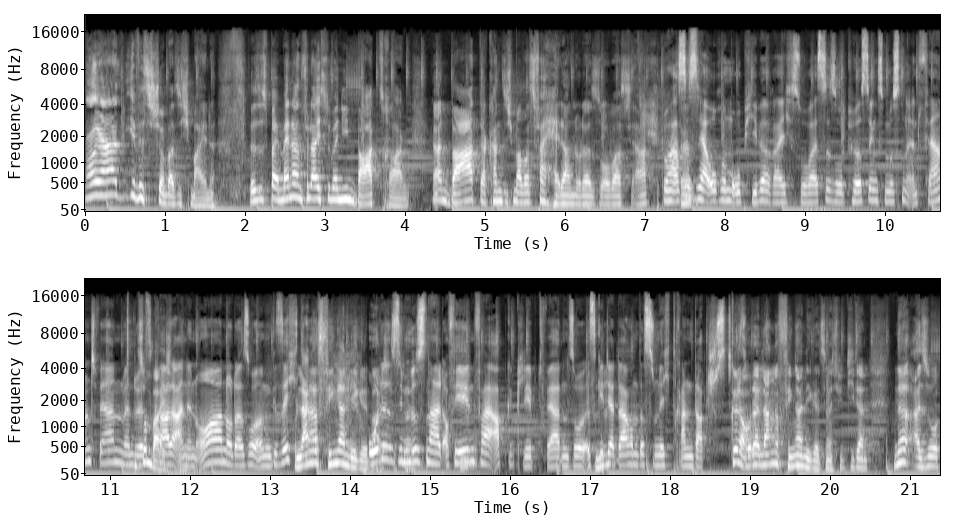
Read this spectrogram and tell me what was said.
naja, ihr wisst schon, was ich meine. Das ist bei Männern vielleicht so, wenn die einen Bart tragen. Ja, ein Bart, da kann sich mal was verheddern oder sowas, ja. Du hast Äh, es ja auch im OP-Bereich so, weißt du, so Piercings müssen entfernt werden, wenn du jetzt gerade an den Ohren oder so im Gesicht Und lange hast. Fingernägel Oder sie müssen halt auf jeden Fall abgeklebt werden. So, es geht ja darum, dass du nicht dran datschst. Genau, so. oder lange Fingernägel zum Beispiel, die dann, ne, also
